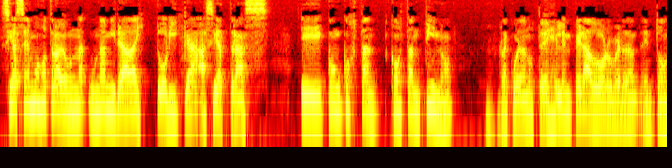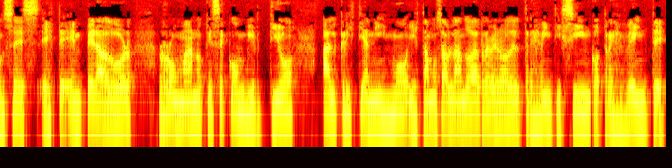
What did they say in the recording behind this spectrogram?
Si hacemos otra vez una, una mirada histórica hacia atrás, eh, con Constan- Constantino, recuerdan ustedes el emperador, ¿verdad? Entonces, este emperador romano que se convirtió al cristianismo y estamos hablando de alrededor del 325, 320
